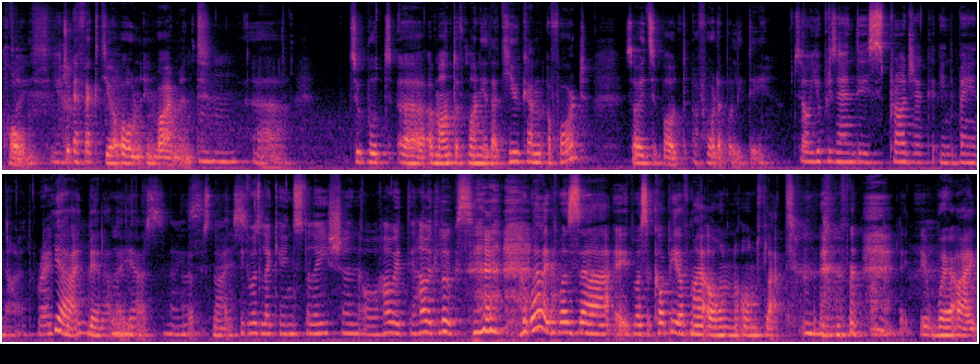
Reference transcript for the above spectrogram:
home, Yeah. to affect your own environment, Mhm. uh, to put uh, amount of money that you can afford. So it's about affordability. So you present this project in the Biennale, right? Yeah, in Biennale, Mhm. yes, Nice. that was nice. It was like an installation, or how it how it looks. well, it was uh, it was a copy of my own own flat, Mhm. where I,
